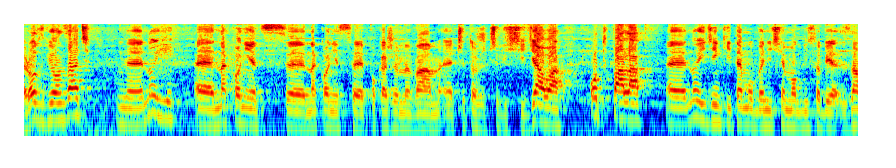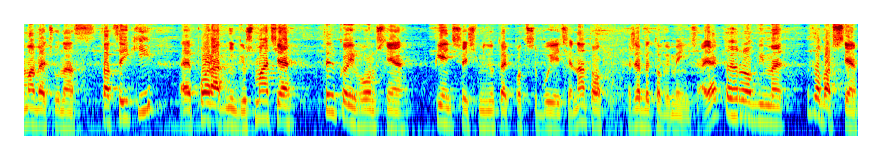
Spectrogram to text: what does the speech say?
rozwiązać. No i na koniec, na koniec pokażemy Wam, czy to rzeczywiście działa, odpala, no i dzięki temu będziecie mogli sobie zamawiać u nas stacyjki. Poradnik już macie, tylko i wyłącznie 5-6 minutek potrzebujecie na to, żeby to wymienić. A jak to robimy? Zobaczcie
